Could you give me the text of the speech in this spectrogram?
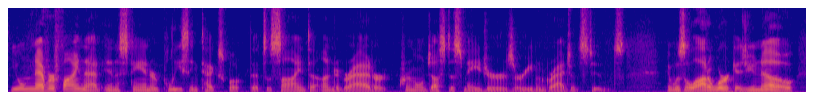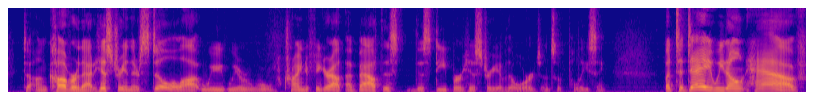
you'll never find that in a standard policing textbook that's assigned to undergrad or criminal justice majors or even graduate students. It was a lot of work, as you know, to uncover that history, and there's still a lot we we're trying to figure out about this this deeper history of the origins of policing. But today we don't have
